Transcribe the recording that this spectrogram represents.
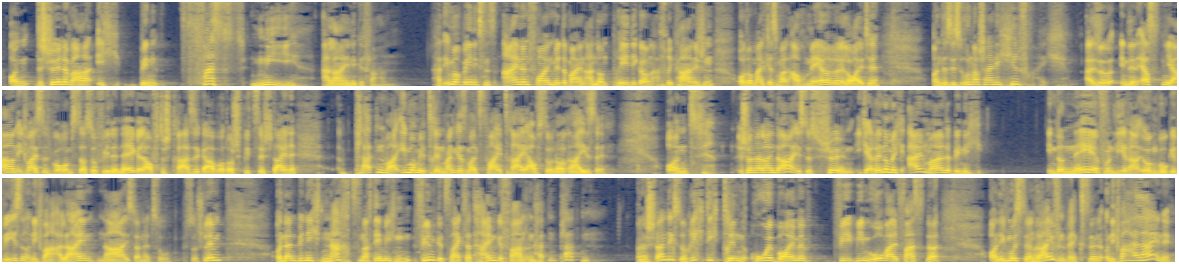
Und das Schöne war, ich bin fast nie alleine gefahren. Hat immer wenigstens einen Freund mit dabei, einen anderen Prediger, einen afrikanischen oder manches Mal auch mehrere Leute. Und das ist unwahrscheinlich hilfreich. Also in den ersten Jahren, ich weiß nicht, warum es da so viele Nägel auf der Straße gab oder spitze Steine. Platten war immer mit drin, manches Mal zwei, drei auf so einer Reise. Und schon allein da ist es schön. Ich erinnere mich einmal, da bin ich in der Nähe von Lira irgendwo gewesen und ich war allein. Na, ist ja nicht so, so schlimm. Und dann bin ich nachts, nachdem ich einen Film gezeigt hat, heimgefahren und hatten Platten. Und da stand ich so richtig drin, hohe Bäume, wie, wie im Urwald fast, ne? Und ich musste den Reifen wechseln und ich war alleine.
